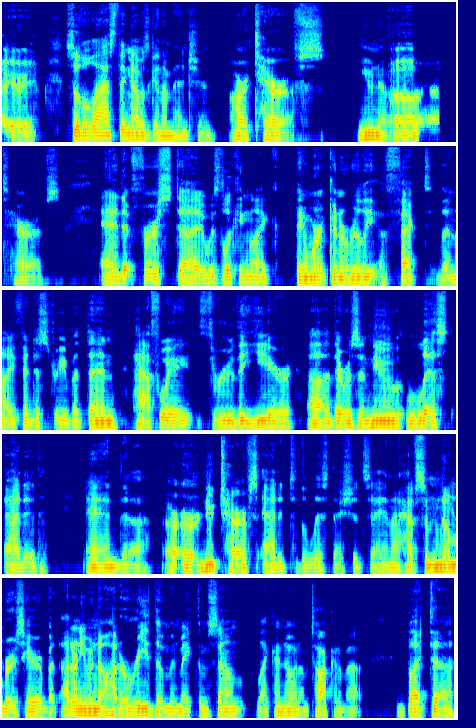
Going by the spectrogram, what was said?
I hear you. So the last thing I was going to mention are tariffs. You know, uh, tariffs. And at first, uh, it was looking like they weren't going to really affect the knife industry. But then halfway through the year, uh, there was a new list added and uh, or, or, new tariffs added to the list, I should say. And I have some numbers here, but I don't even know how to read them and make them sound like I know what I'm talking about. But uh,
